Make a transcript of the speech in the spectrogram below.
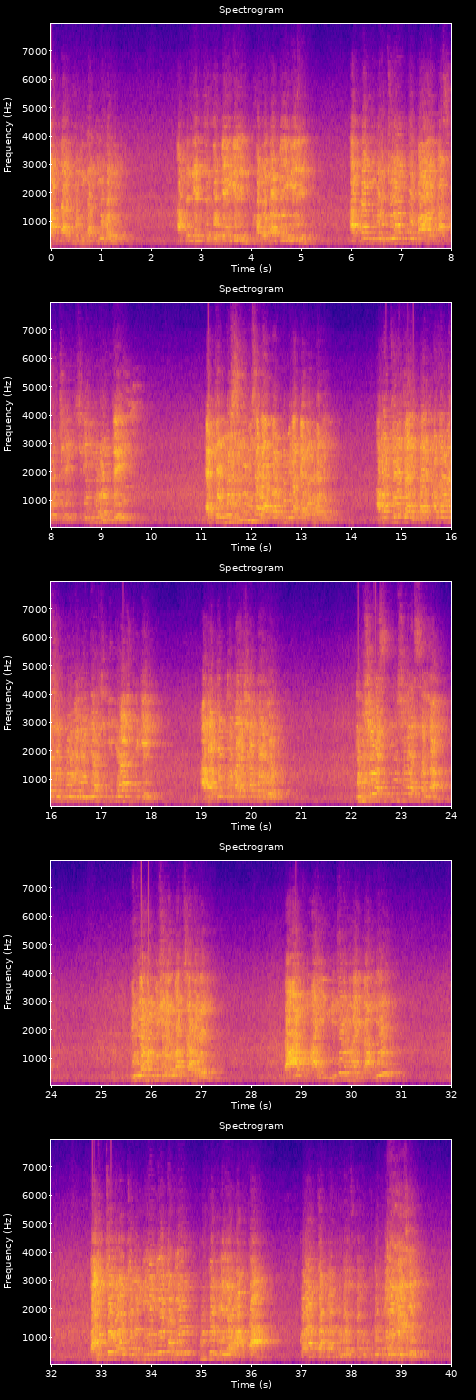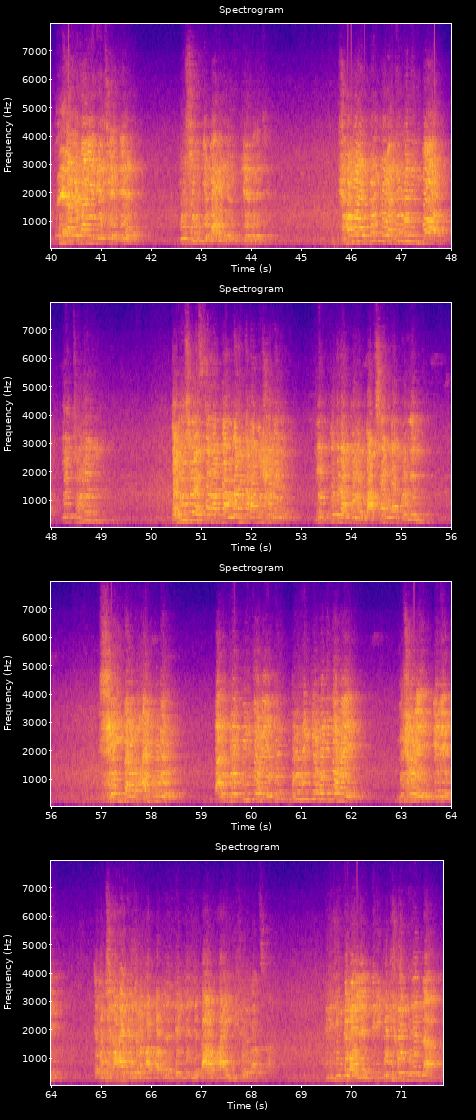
আপনার ভূমিকা কি হবে? আপনি নেতৃত্ব পেয়ে গেলেন, ক্ষমতা পেয়ে গেলেন। আপনার উপরে চূড়ান্ত পাওয়ার কাজ করছে। সেই মুহূর্তে একজন মুসলিম হিসাবে আপনার ভূমিকা কেমন হবে? আমরা চলে যাই কয়েক হাজার বছর পূর্বের ঐতিহাসিক ইতিহাস থেকে। আমরা তথ্য কালেকশন করব। ইনসুরাসাল্লাম তিনি যখন মিশরের বাদশা হলেন ভাই নিজের ভাই তাকে বাণিজ্য করার জন্য নিয়ে গিয়ে তাকে ফেলে হত্যা করার চক্রান্ত করেছে, তাকে ফেলে দিয়েছে পিতাকে জানিয়ে দিয়েছে যে ইউসুফকে বাড়িতে খেয়ে ফেলেছে। সময়ের পরিক্রমায় দীর্ঘদিন পর এই আল্লাহ তালা মিশরের নেতৃত্ব দান করলেন, বাদশাহী দান করলেন। সেই তার ভাইগুলো দারিদ্র হয়ে দুর্ভিক্ষে পতিত হয়ে মিশরে গেলেন এবং সাহায্যের জন্য হাত পাতলেন দেখলেন যে তার ভাই মিশরের বাদশাহ। তিনি চিনতে পারলেন, তিনি প্রতিশোধ নিলেন না।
